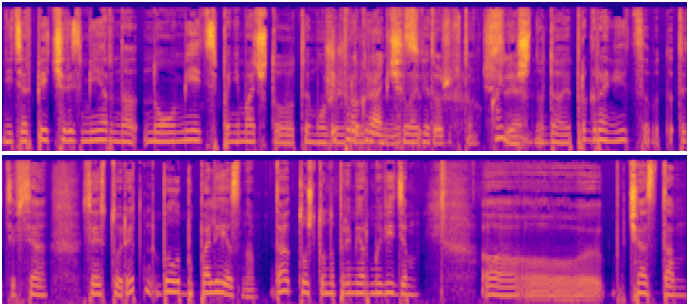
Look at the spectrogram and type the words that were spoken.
не терпеть чрезмерно, но уметь понимать, что ты можешь и про границы человек... тоже в том числе. Конечно, да, и про границы, вот, вот эти вся, вся история. Это было бы полезно, да, то, что, например, мы видим э, часто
